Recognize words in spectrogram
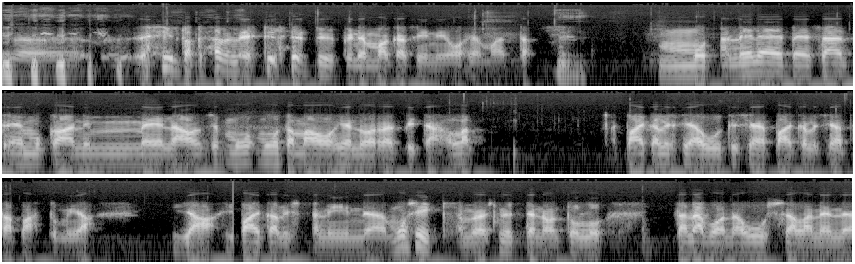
äh, iltapäivälehtinen tyyppinen makasiiniohjelma, että mm. Mutta 4EP-sääntöjen mukaan niin meillä on se mu- muutama ohjenuora, että pitää olla paikallisia uutisia ja paikallisia tapahtumia. Ja paikallista niin äh, musiikkia myös nyt on tullut. Tänä vuonna uusi sellainen äh,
